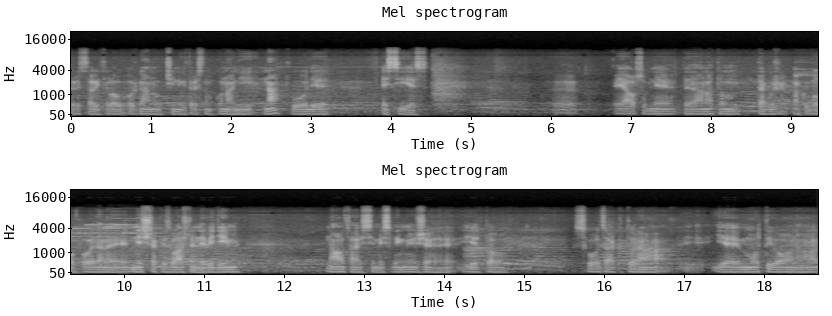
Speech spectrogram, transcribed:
predstaviteľov orgánov činných v trestnom konaní na pôde SIS. E, ja osobne teda na tom, tak už ako bolo povedané, nič také zvláštne nevidím. Naozaj si myslím, že je to schôdza, ktorá je motivovaná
